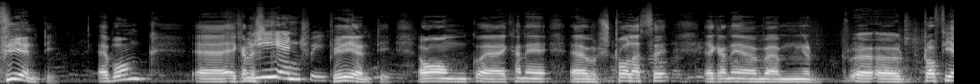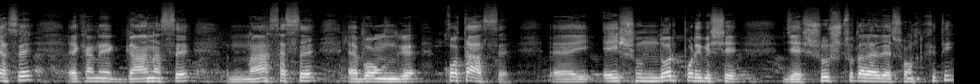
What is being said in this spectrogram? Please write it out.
ফ্রি এন্ট্রি এবং এখানে ফ্রি এন্ট্রি এবং এখানে স্টল আছে এখানে ট্রফি আছে এখানে গান আছে নাচ আছে এবং কথা আছে। এই সুন্দর পরিবেশে যে সুস্থতার যে সংস্কৃতি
